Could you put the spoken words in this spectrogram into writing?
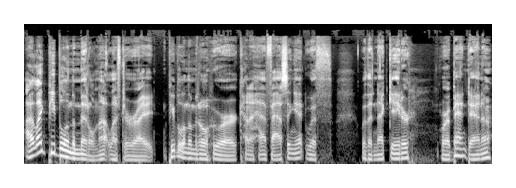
I like people in the middle, not left or right. People in the middle who are kind of half-assing it with with a neck gaiter or a bandana.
